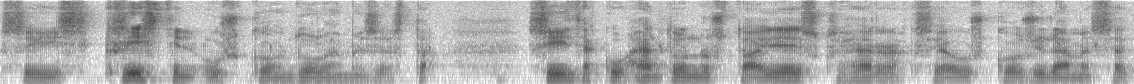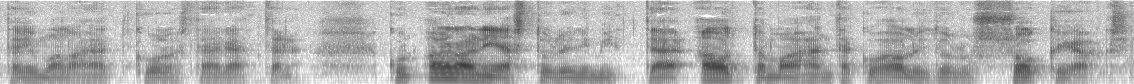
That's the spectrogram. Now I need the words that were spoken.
siis kristin uskoon tulemisesta – siitä, kun hän tunnustaa Jeesuksen Herraksi ja uskoo sydämessä, että Jumala hänet kuulosta herättänyt. Kun Ananias tuli nimittäin auttamaan häntä, kun hän oli tullut sokeaksi.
